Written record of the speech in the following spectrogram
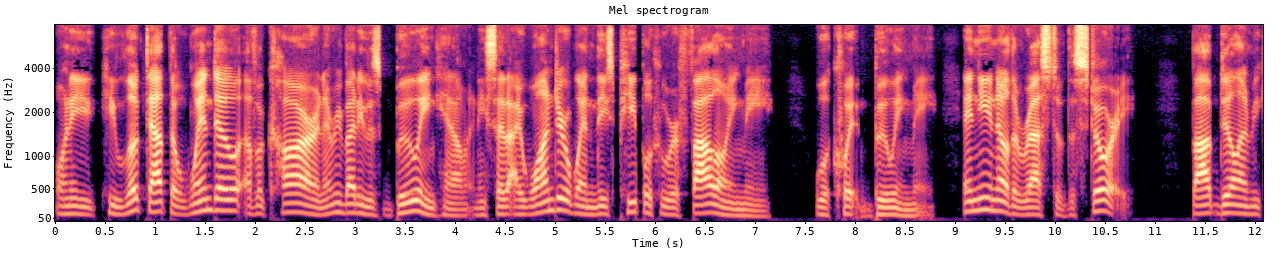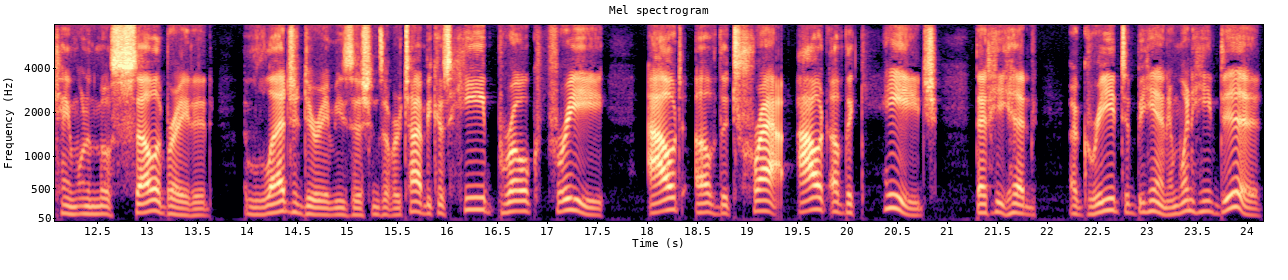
when he, he looked out the window of a car and everybody was booing him. And he said, I wonder when these people who are following me will quit booing me. And you know the rest of the story. Bob Dylan became one of the most celebrated, legendary musicians our time because he broke free out of the trap, out of the cage that he had agreed to be in. And when he did,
